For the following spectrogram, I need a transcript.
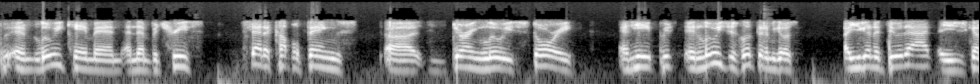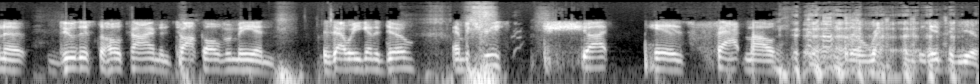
and Louis came in, and then Patrice said a couple things uh, during Louis' story, and he and Louis just looked at him. He goes, "Are you going to do that? Are you just going to do this the whole time and talk over me? And is that what you're going to do?" And Patrice shut his fat mouth for the rest of the interview.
